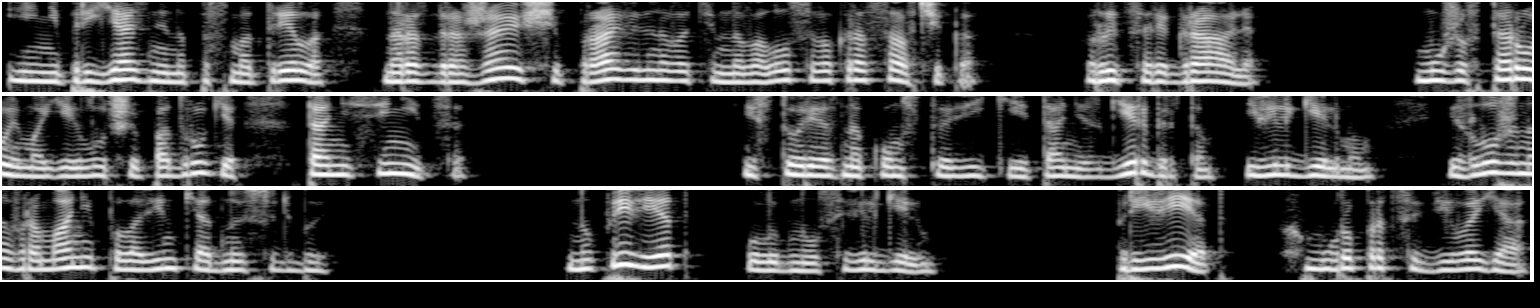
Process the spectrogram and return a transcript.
и неприязненно посмотрела на раздражающе правильного темноволосого красавчика, рыцаря Грааля, мужа второй моей лучшей подруги Тани Синицы. История знакомства Вики и Тани с Гербертом и Вильгельмом изложена в романе «Половинки одной судьбы». «Ну, привет!» – улыбнулся Вильгельм. «Привет!» – хмуро процедила я.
